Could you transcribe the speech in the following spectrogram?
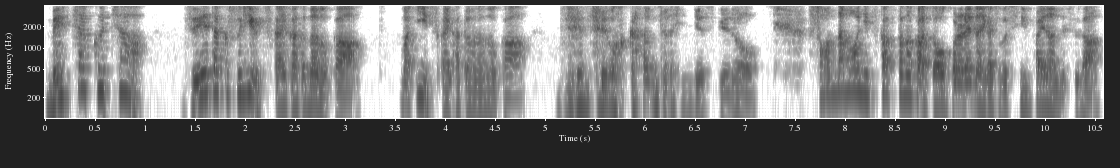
めちゃくちゃ贅沢すぎる使い方なのか、まあいい使い方なのか、全然わかんないんですけど、そんなもんに使ったのかって怒られないかちょっと心配なんですが、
